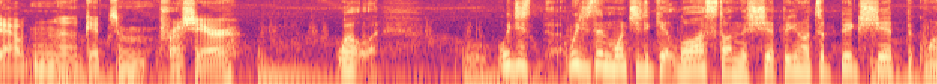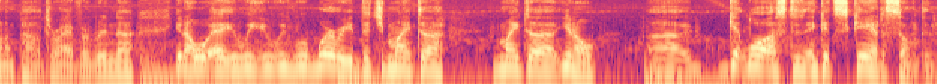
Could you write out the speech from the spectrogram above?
out and uh, get some fresh air." Well, we just we just didn't want you to get lost on the ship. You know, it's a big ship, the Quantum Pile Driver, and uh, you know uh, we, we were worried that you might uh might uh you know uh get lost and, get scared or something.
